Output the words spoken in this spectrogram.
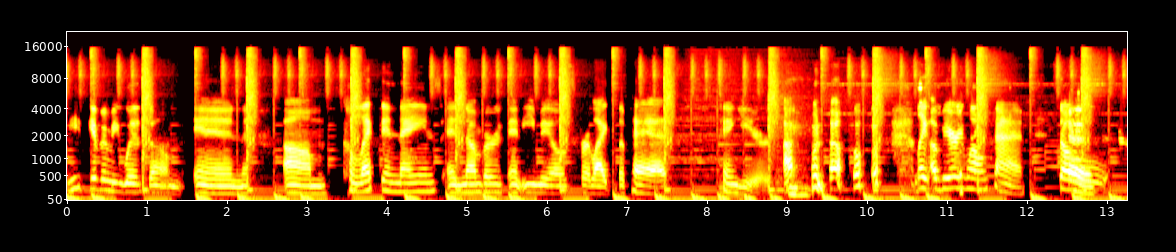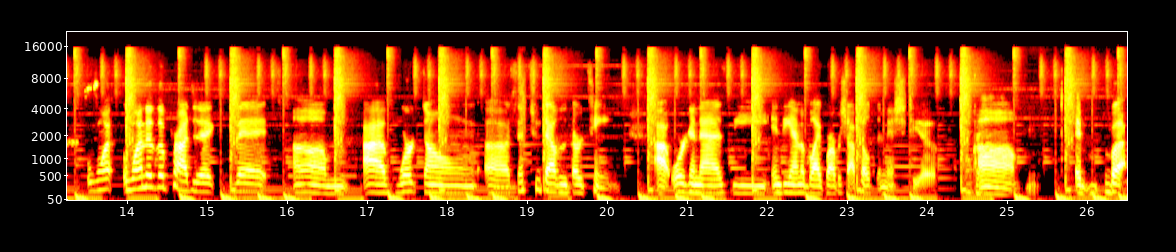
he's given me wisdom in um collecting names and numbers and emails for like the past 10 years. I mm-hmm. don't know. like a very long time. So yes. One one of the projects that um I've worked on uh since 2013. I organized the Indiana Black Barbershop Health Initiative. Okay. Um but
